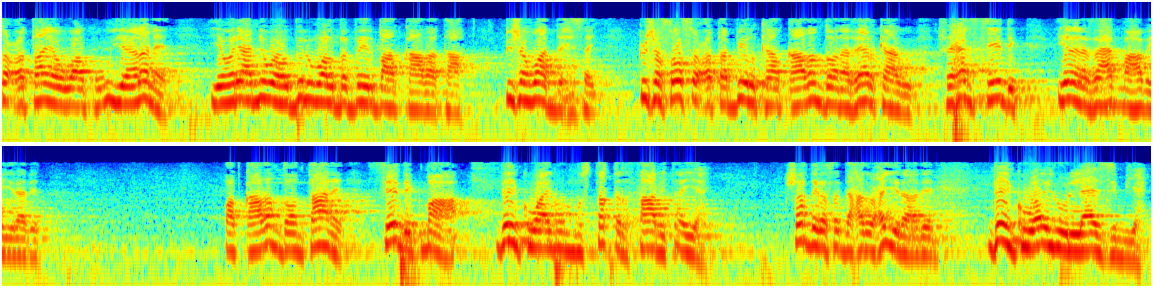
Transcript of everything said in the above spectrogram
socotaayoo waa kugu yeelane iyo wariaa nin wah bil walba beyl baad qaadataa. Bishan waad bixisay. Bisha soo socota biilkaad qaadan doona reerkaagu rahan sii dhig iyadana rahan maaha bay yidhahdeen waad qaadan doontaane sii dhig maaha. Daynku waa inuu mustaqir haabit a yahay. Shardiga saddexaad waxay yidhaahdeen daynku waa inuu laazim yahay.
